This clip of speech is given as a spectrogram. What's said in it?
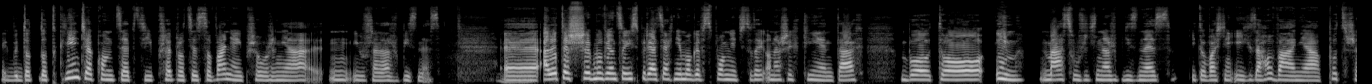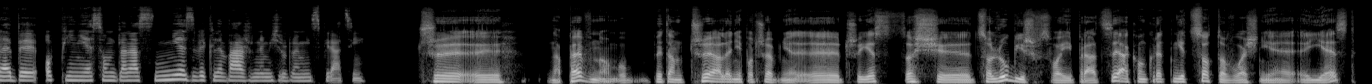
jakby do, dotknięcia koncepcji, przeprocesowania i przełożenia mm, już na nasz biznes. E, ale też mówiąc o inspiracjach, nie mogę wspomnieć tutaj o naszych klientach, bo to im ma służyć nasz biznes i to właśnie ich zachowania, potrzeby, opinie są dla nas niezwykle ważnym źródłem inspiracji. Czy y, na pewno, bo pytam czy, ale niepotrzebnie, y, czy jest coś, y, co lubisz w swojej pracy, a konkretnie co to właśnie jest?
